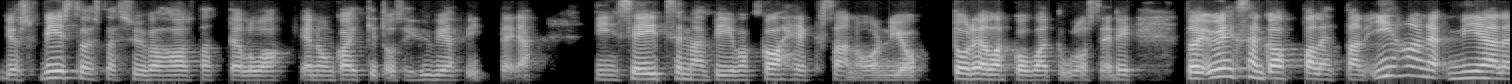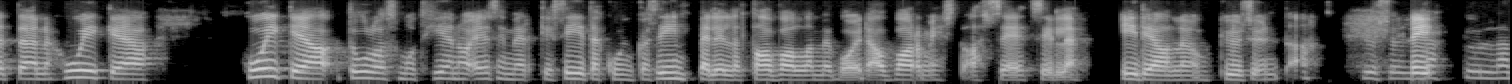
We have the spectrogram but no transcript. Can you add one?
jos 15 syvä haastattelua, ja ne on kaikki tosi hyviä fittejä, niin 7-8 on jo todella kova tulos. Eli toi yhdeksän kappaletta on ihan mieletön, huikea, huikea tulos, mutta hieno esimerkki siitä, kuinka simppelillä tavalla me voidaan varmistaa se, että sille idealle on kysyntää. Kysyntää, Eli, kyllä.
